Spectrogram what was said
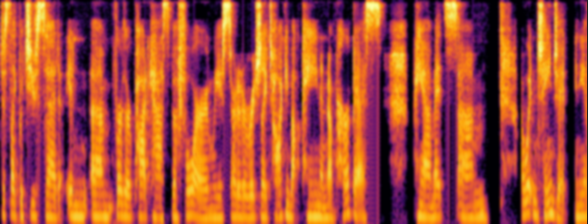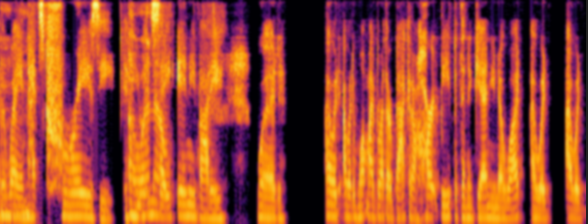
just like what you said in um, further podcasts before and we started originally talking about pain and a purpose pam it's um i wouldn't change it any other mm-hmm. way and mm-hmm. that's crazy if oh, you would say anybody would i would i would want my brother back in a heartbeat but then again you know what i would i would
